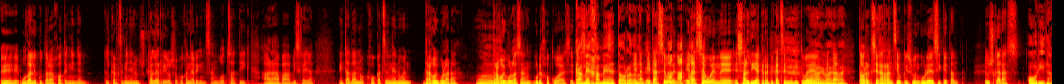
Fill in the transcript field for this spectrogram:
e, udalekutara joaten ginen elkartzen ginen Euskal Herri osoko jendearekin zangotzatik araba bizkaia eta danok jokatzen genuen dragoi bolara Ah. Dragoi bola zen gure jokua, ez? Eta, Kamehame eta horre da. eta, eta zeuen, eta zeuen eh, esaldiak errepikatzen genituen. Bai, bai, eta, bai. eta horrek ze garrantzi aukizuen gure eziketan, Euskaraz. Hori da,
